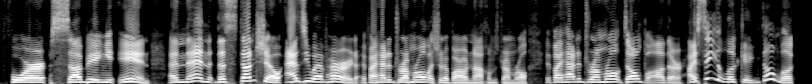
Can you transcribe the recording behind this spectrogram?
for subbing in. And then the stunt show, as you have heard, if I had a drum roll, I should have borrowed Nahum's drum roll. If I had a drum roll, don't bother. I see you looking. Don't look.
